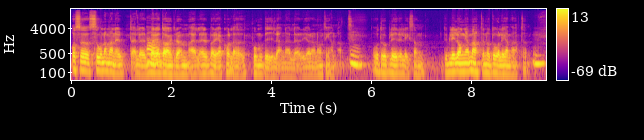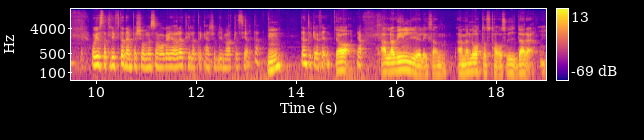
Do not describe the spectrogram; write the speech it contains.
och så zonar man ut eller ja. börjar dagdrömma eller börjar kolla på mobilen eller göra någonting annat. Mm. Och då blir det liksom, det blir långa möten och dåliga möten. Mm. Och just att lyfta den personen som vågar göra till att det kanske blir möteshjälte. Mm. Den tycker jag är fin. Ja, ja. alla vill ju liksom, ja men låt oss ta oss vidare. Mm.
